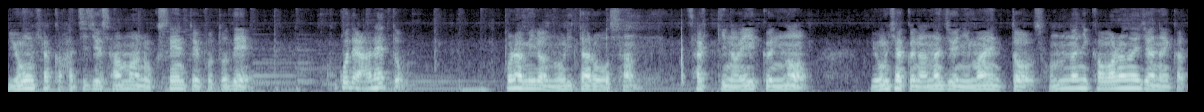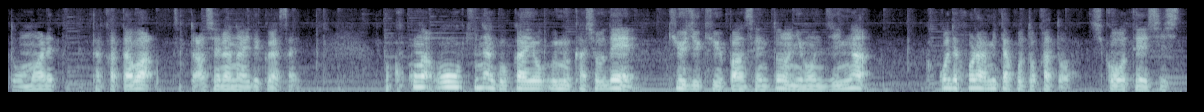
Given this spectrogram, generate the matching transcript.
483万6000円ということで、ここであれと。ほら見ろ、のり太郎さん。さっきの A 君の472万円とそんなに変わらないじゃないかと思われた方は、ちょっと焦らないでください。ここが大きな誤解を生む箇所で、99%の日本人がここでほら見たことかと思考停止して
